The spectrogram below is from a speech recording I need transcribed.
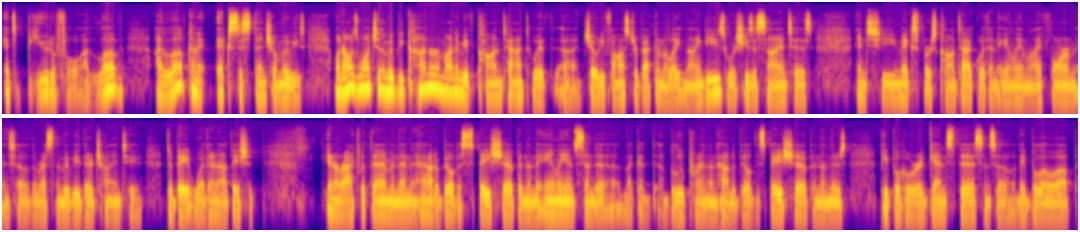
It's beautiful. I love I love kind of existential movies. When I was watching the movie, kind of reminded me of Contact with uh, Jodie Foster back in the late '90s, where she's a scientist and she makes first contact with an alien life form, and so the rest of the movie they're trying to debate whether or not they should interact with them and then how to build a spaceship. And then the aliens send a like a, a, blueprint on how to build the spaceship. And then there's people who are against this. And so they blow up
